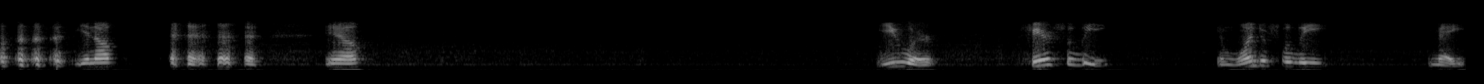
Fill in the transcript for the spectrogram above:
you know, you know. You were fearfully and wonderfully made.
